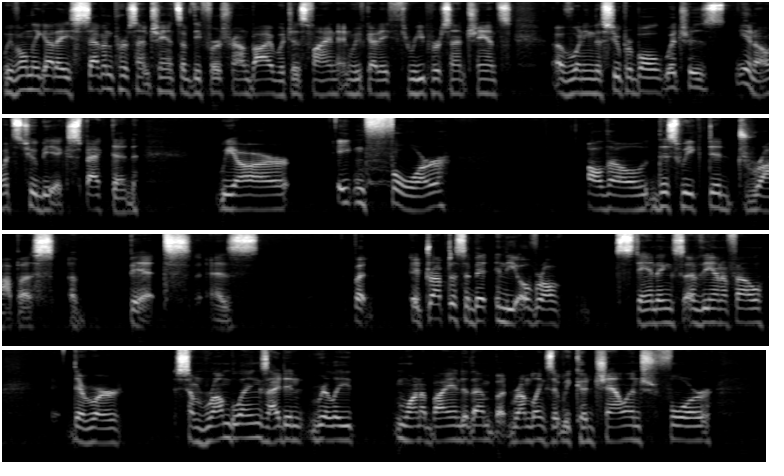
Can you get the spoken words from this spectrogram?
We've only got a 7% chance of the first round bye, which is fine, and we've got a 3% chance of winning the Super Bowl, which is, you know, it's to be expected. We are 8 and 4 although this week did drop us a bit as but it dropped us a bit in the overall standings of the NFL. There were some rumblings. I didn't really want to buy into them, but rumblings that we could challenge for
